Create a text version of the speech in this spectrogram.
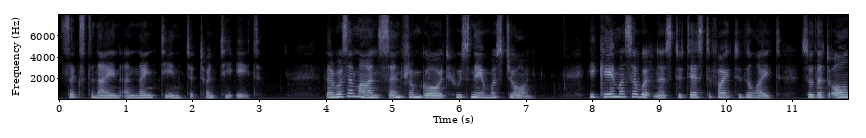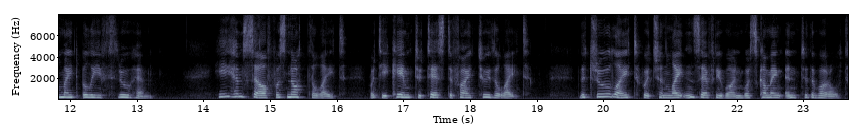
6 to 9 and 19 to 28. There was a man sent from God whose name was John. He came as a witness to testify to the light, so that all might believe through him. He himself was not the light, but he came to testify to the light. The true light which enlightens everyone was coming into the world.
